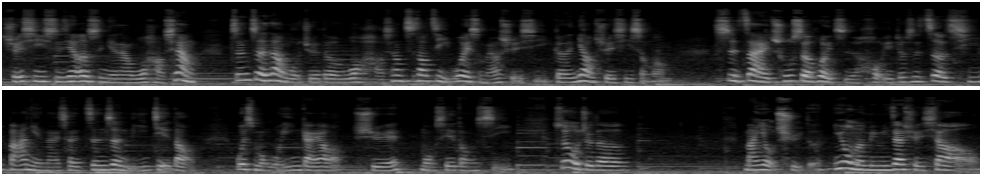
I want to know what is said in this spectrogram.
学习时间二十年来，我好像真正让我觉得，我好像知道自己为什么要学习，跟要学习什么，是在出社会之后，也就是这七八年来才真正理解到。为什么我应该要学某些东西？所以我觉得蛮有趣的，因为我们明明在学校，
